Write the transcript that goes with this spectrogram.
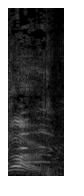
go.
